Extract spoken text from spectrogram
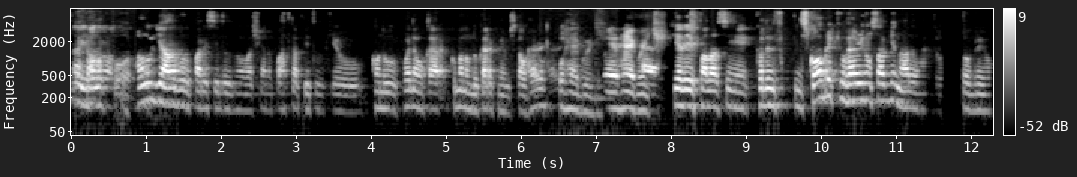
Não, e rola, rola um diálogo parecido, no, acho que é no quarto capítulo, que o quando, quando é o cara, como é o nome do cara que vem buscar o Harry? O Hagrid. É, Hagrid. É, que ele fala assim, quando ele descobre que o Harry não sabe de nada, né, sobre o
